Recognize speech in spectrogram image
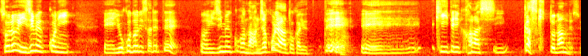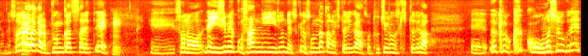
それをいじめっ子に、えー、横取りされていじめっ子が「なんじゃこりゃ」とか言って、うん、えー、聞いていく話がスキットなんですよね。それがだから分割されて、はい、えー、そのねいじめっ子3人いるんですけどその中の1人がその途中のスキットでは「えー、今日結構面白くね」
